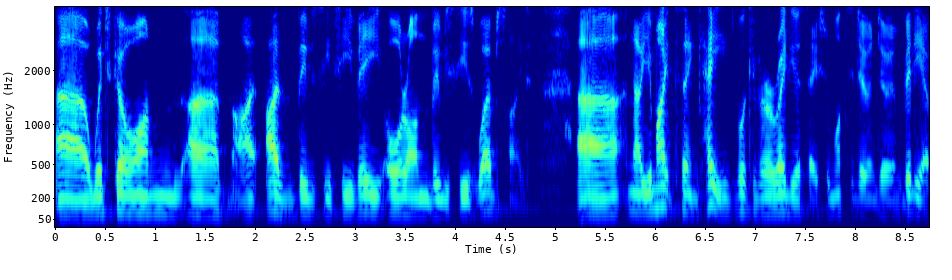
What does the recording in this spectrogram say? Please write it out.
uh, which go on uh, either BBC TV or on BBC's website. Uh, now you might think, hey, he's working for a radio station. What's he doing doing video?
